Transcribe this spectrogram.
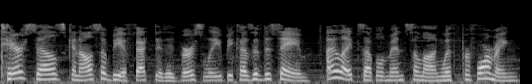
Tear cells can also be affected adversely because of the same. I-Lite supplements along with performing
